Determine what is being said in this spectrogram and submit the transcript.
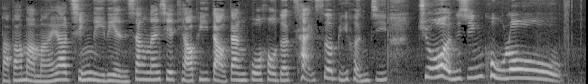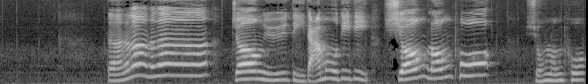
爸爸妈妈要清理脸上那些调皮捣蛋过后的彩色笔痕迹，就很辛苦喽。噔噔噔噔噔！终于抵达目的地熊龙坡。熊龙坡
